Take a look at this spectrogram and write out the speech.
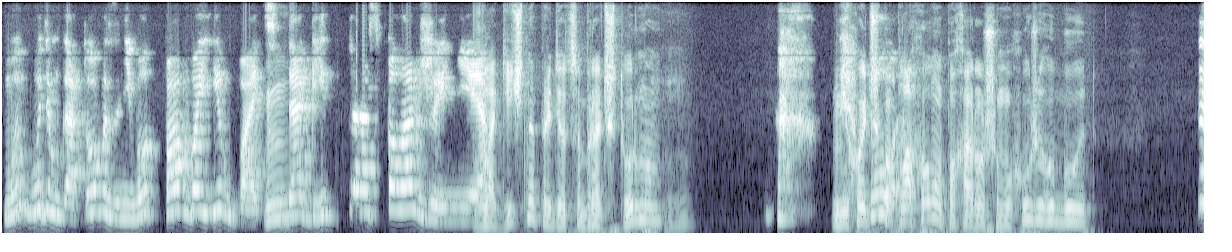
мы будем готовы за него повоевать, mm. добиться расположения. Логично, придется брать штурмом. Не хочешь вот. по-плохому, по-хорошему хуже будет.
